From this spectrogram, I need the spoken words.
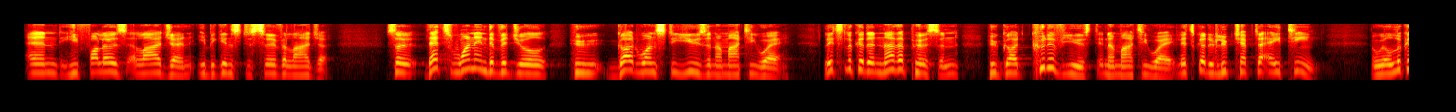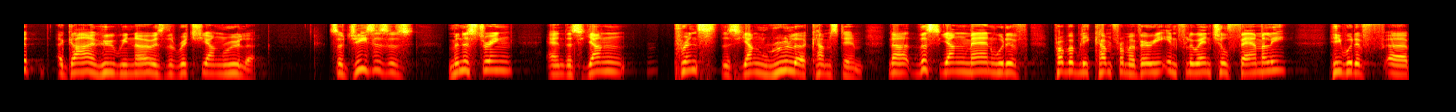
and he follows Elijah and he begins to serve Elijah. So that's one individual who God wants to use in a mighty way. Let's look at another person who God could have used in a mighty way. Let's go to Luke chapter 18. And we'll look at a guy who we know as the rich young ruler. So Jesus is ministering, and this young prince, this young ruler comes to him. Now, this young man would have probably come from a very influential family. He would have uh,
